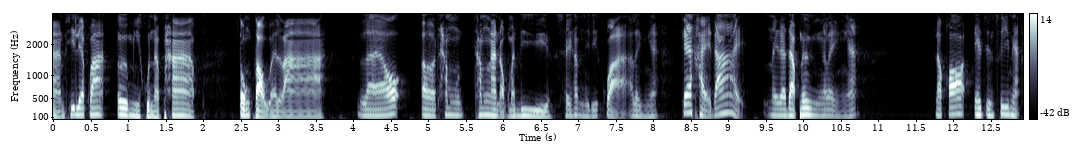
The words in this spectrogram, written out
งานที่เรียกว่า เออมีคุณภาพ ตรงต่อเวลา แล้วเออทำทำงานออกมาดีใช้คำนี้ดีกว่าอะไรเงี้ย แก้ไขได้ในระดับหนึ่งอะไรอย่างเงี้ย แล้วก็เอเจนซี่เนี่ย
